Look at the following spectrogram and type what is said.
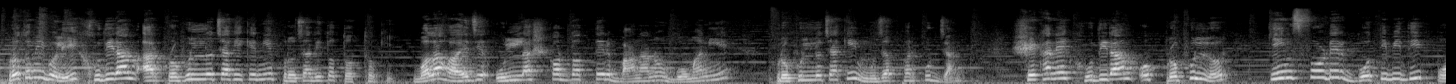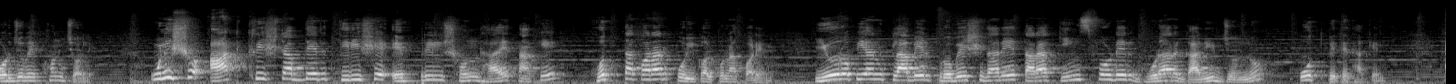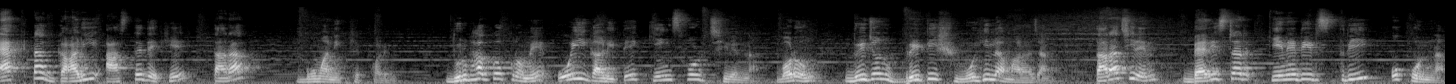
প্রথমেই বলি, ক্ষুদিরাম আর প্রফুল্ল চাকিকে নিয়ে প্রচারিত তথ্য কি? বলা হয় যে উল্লাসকর দত্তের বানানো বোমা নিয়ে প্রফুল্ল চাকি, মুজাফফরপুর যান। সেখানে ক্ষুদিরাম ও প্রফুল্লর কিংসফোর্ডের গতিবিধি পর্যবেক্ষণ চলে। উনিশশো আট খ্রিস্টাব্দের তিরিশে এপ্রিল সন্ধ্যায় তাকে হত্যা করার পরিকল্পনা করেন। ইউরোপিয়ান ক্লাবের প্রবেশদ্বারে তারা কিংসফোর্ডের ঘোড়ার গাড়ির জন্য ওত পেতে থাকেন। একটা গাড়ি আসতে দেখে তারা বোমা নিক্ষেপ করেন। দুর্ভাগ্যক্রমে ওই গাড়িতে কিংসফোর্ড ছিলেন না, বরং দুইজন ব্রিটিশ মহিলা মারা যান। তারা ছিলেন ব্যারিস্টার কেনেডির স্ত্রী ও কন্যা।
